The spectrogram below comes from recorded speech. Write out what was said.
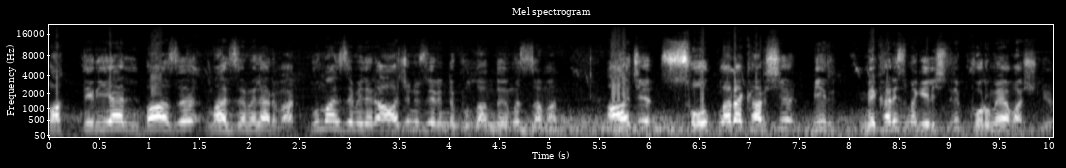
bakteriyel bazı malzemeler var. Bu malzemeleri ağacın üzerinde kullandığımız zaman ağacı soğuklara karşı bir mekanizma geliştirip korumaya başlıyor.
